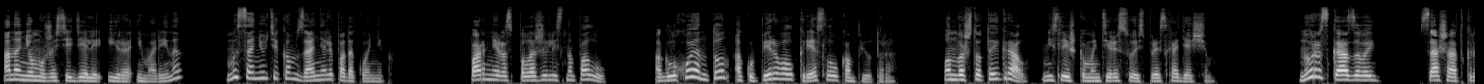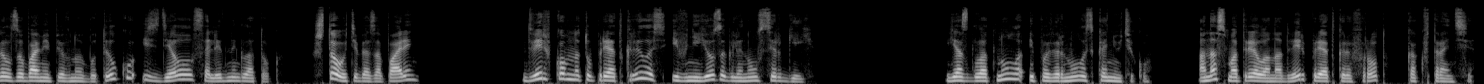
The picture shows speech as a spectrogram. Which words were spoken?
а на нем уже сидели Ира и Марина, мы с Анютиком заняли подоконник. Парни расположились на полу, а глухой Антон оккупировал кресло у компьютера. Он во что-то играл, не слишком интересуясь происходящим. «Ну, рассказывай». Саша открыл зубами пивную бутылку и сделал солидный глоток. «Что у тебя за парень?» Дверь в комнату приоткрылась, и в нее заглянул Сергей. Я сглотнула и повернулась к Анютику. Она смотрела на дверь, приоткрыв рот, как в трансе.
